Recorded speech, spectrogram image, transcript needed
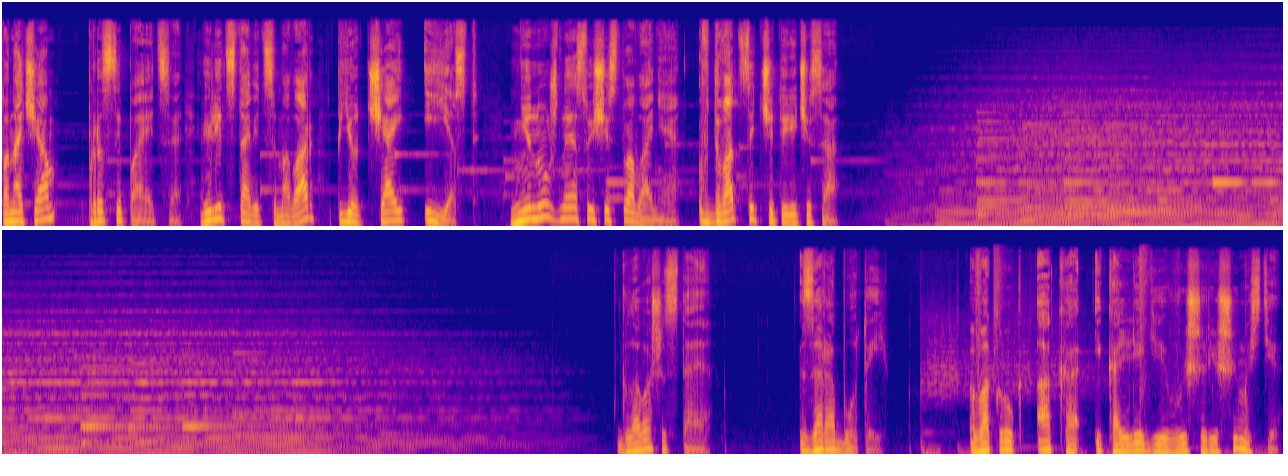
По ночам просыпается, велит ставить самовар, пьет чай и ест. Ненужное существование в 24 часа. Глава шестая. За работой. Вокруг АКа и коллегии высшей решимости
